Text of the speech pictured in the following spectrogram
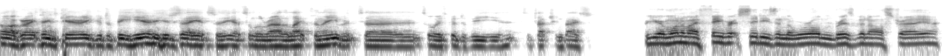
Oh, great. Thanks, Gary. Good to be here. You say it's a, yeah, it's a little rather late for me, but uh, it's always good to be to touching base. You're in one of my favorite cities in the world, in Brisbane, Australia,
